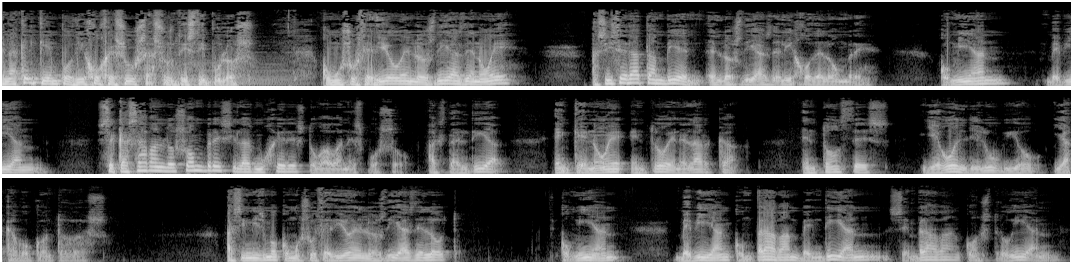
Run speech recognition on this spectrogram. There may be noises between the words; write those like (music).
En aquel tiempo dijo Jesús a sus discípulos, como sucedió en los días de Noé, así será también en los días del Hijo del Hombre. Comían, bebían, se casaban los hombres y las mujeres tomaban esposo, hasta el día en que Noé entró en el arca, entonces llegó el diluvio y acabó con todos. Asimismo, como sucedió en los días de Lot, comían, bebían, compraban, vendían, sembraban, construían.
